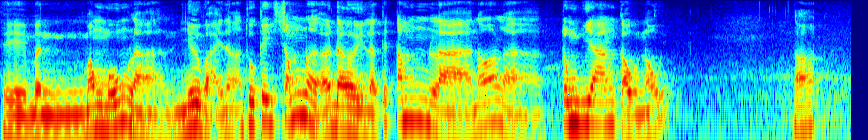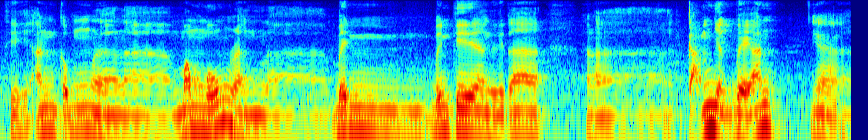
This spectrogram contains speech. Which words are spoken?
Thì mình mong muốn là như vậy đó. Thu cái sống ở đời là cái tâm là nó là trung gian cầu nối. Đó thì anh cũng là, là mong muốn rằng là bên bên kia người ta là cảm nhận về anh. Dạ À,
